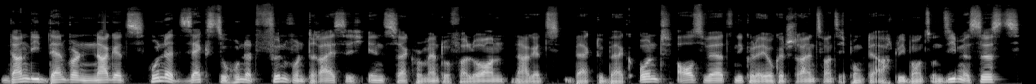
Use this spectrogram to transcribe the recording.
Dann die Denver Nuggets 106 zu 135 in Sacramento verloren. Nuggets back-to-back -back und auswärts Nikola Jokic 23 Punkte, 8 Rebounds und 7 Assists.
